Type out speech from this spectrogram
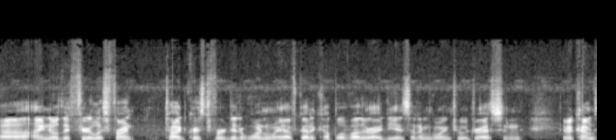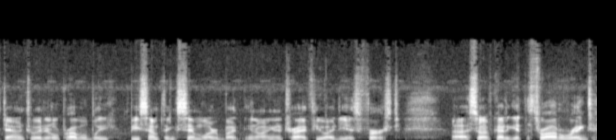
Uh, I know that Fearless Front Todd Christopher did it one way. I've got a couple of other ideas that I'm going to address, and if it comes down to it, it'll probably be something similar, but you know, I'm going to try a few ideas first. Uh, so I've got to get the throttle rigged.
